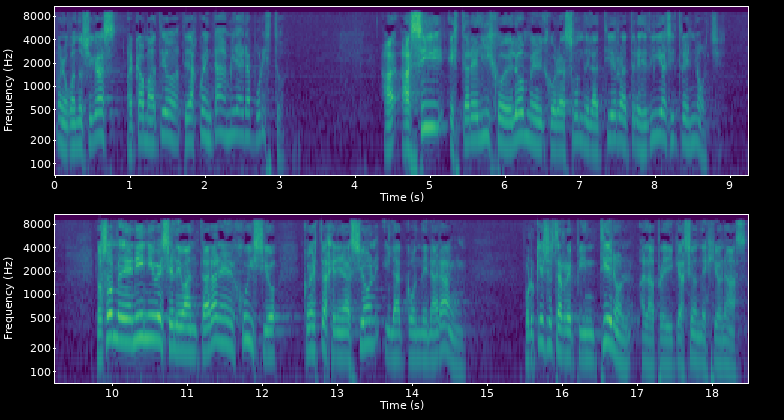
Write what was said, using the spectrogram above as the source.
Bueno, cuando llegás acá, Mateo, te das cuenta, ah, mira, era por esto. Así estará el Hijo del Hombre en el corazón de la tierra tres días y tres noches. Los hombres de Nínive se levantarán en el juicio con esta generación y la condenarán, porque ellos se arrepintieron a la predicación de Jonás.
